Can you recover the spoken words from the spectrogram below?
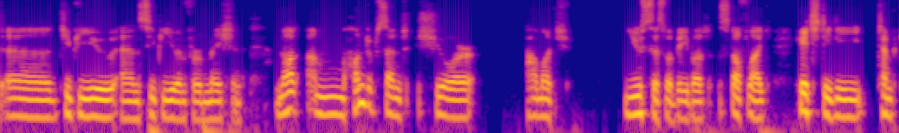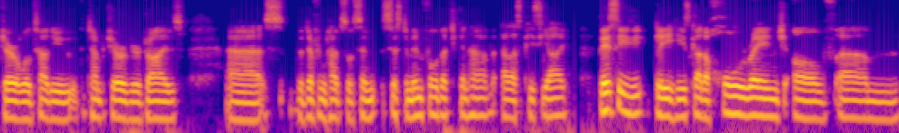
uh, GPU and CPU information. Not I'm hundred percent sure how much use this would be, but stuff like HDD temperature will tell you the temperature of your drives, uh, the different types of sim- system info that you can have, LSPCI. Basically, he's got a whole range of um,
